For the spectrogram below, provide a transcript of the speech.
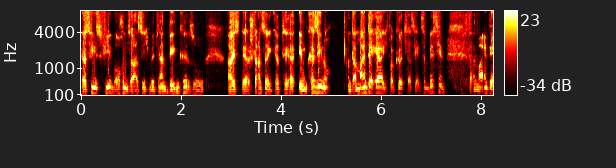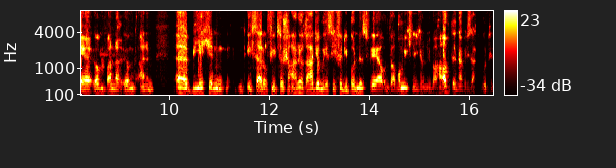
Das hieß, vier Wochen saß ich mit Herrn Benke, so heißt der Staatssekretär, im Casino. Und dann meinte er, ich verkürze das jetzt ein bisschen, dann meinte er irgendwann nach irgendeinem äh, Bierchen, ich sei doch viel zu schade, radiomäßig für die Bundeswehr und warum ich nicht und überhaupt. Dann habe ich gesagt, gut,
